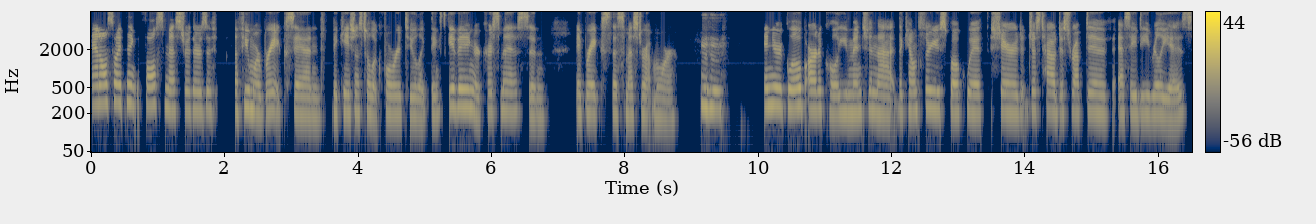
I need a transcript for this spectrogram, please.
And also, I think fall semester, there's a, a few more breaks and vacations to look forward to, like Thanksgiving or Christmas, and it breaks the semester up more. Mm-hmm. In your Globe article, you mentioned that the counselor you spoke with shared just how disruptive SAD really is,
